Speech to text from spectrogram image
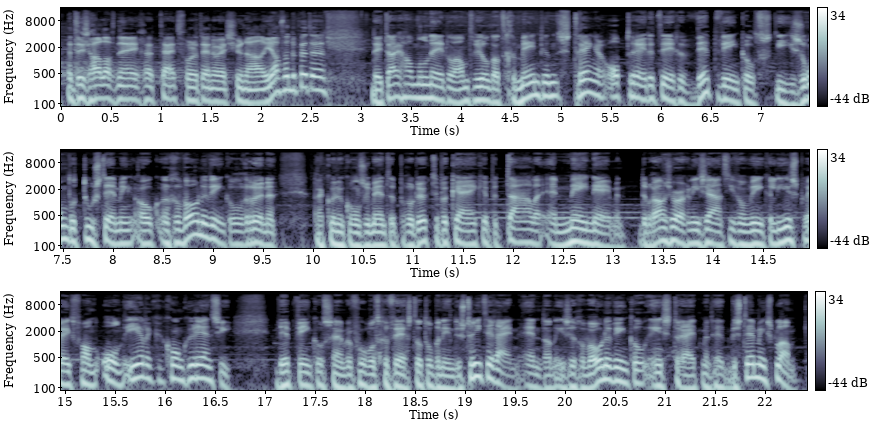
Het is half negen, tijd voor het NOS-journaal. Jan van der Putten. Detailhandel Nederland wil dat gemeenten strenger optreden tegen webwinkels... die zonder toestemming ook een gewone winkel runnen. Daar kunnen consumenten producten bekijken, betalen en meenemen. De brancheorganisatie van winkeliers spreekt van oneerlijke concurrentie. Webwinkels zijn bijvoorbeeld gevestigd op een industrieterrein... en dan is een gewone winkel in strijd met het bestemmingsplan.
